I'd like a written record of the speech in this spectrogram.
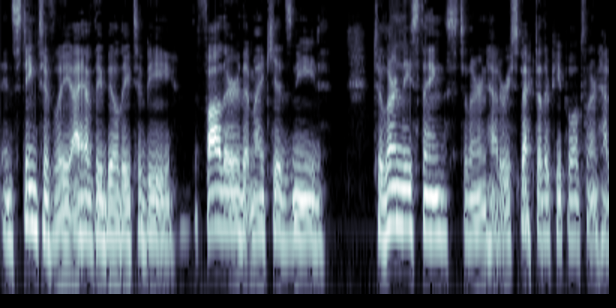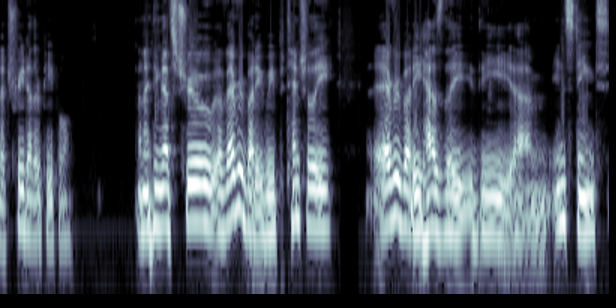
instinctively I have the ability to be the father that my kids need to learn these things, to learn how to respect other people, to learn how to treat other people. And I think that's true of everybody. We potentially, everybody has the, the um, instinct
